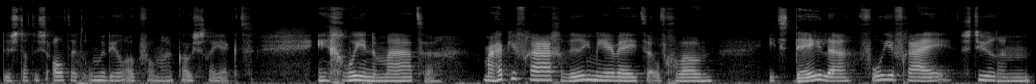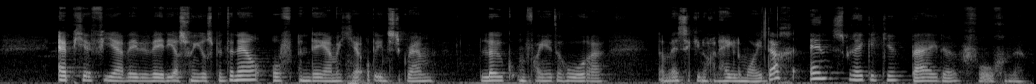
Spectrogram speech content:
Dus dat is altijd onderdeel ook van een coachtraject. In groeiende mate. Maar heb je vragen, wil je meer weten of gewoon iets delen? Voel je vrij, stuur een appje via www.jasvanjos.nl of een DM'tje op Instagram. Leuk om van je te horen. Dan wens ik je nog een hele mooie dag en spreek ik je bij de volgende.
